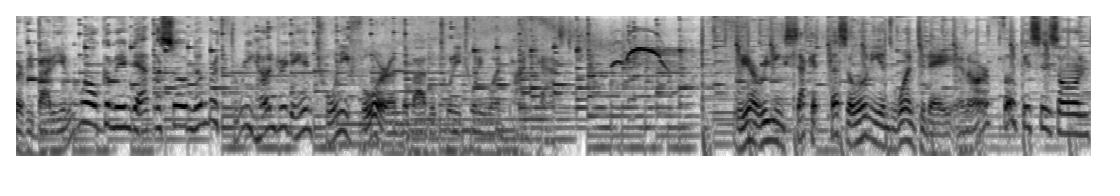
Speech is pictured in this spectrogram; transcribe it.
everybody, and welcome into episode number 324 of the Bible 2021 podcast. We are reading Second Thessalonians 1 today, and our focus is on,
